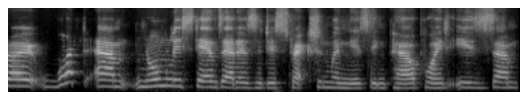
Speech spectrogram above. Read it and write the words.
So what um, normally stands out as a distraction when using PowerPoint is um,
